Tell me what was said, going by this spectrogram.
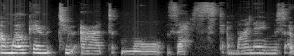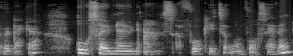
and welcome to Add More Zest. My name's Rebecca, also known as 4Kids at 147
